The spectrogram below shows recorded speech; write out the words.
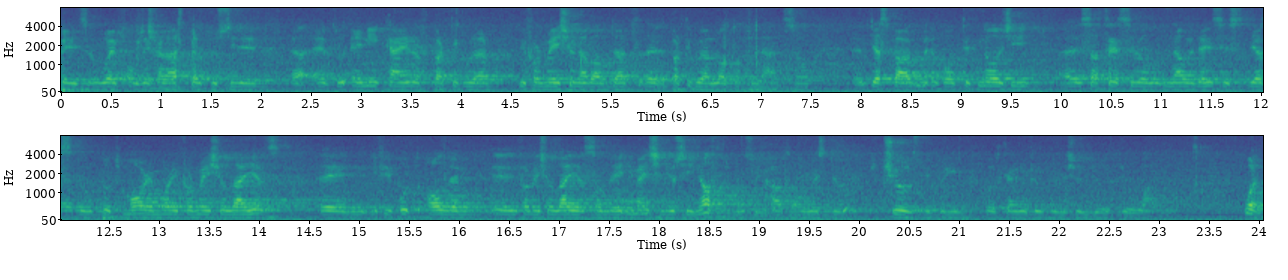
page web of the cadastre to see the, uh, any kind of particular information about that uh, particular lot of land. So uh, just about technology uh, is accessible nowadays is just to put more and more information layers. And if you put all the uh, information layers on the image, you see nothing. So you have always to, choose between what kind of information you, you want. Well,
